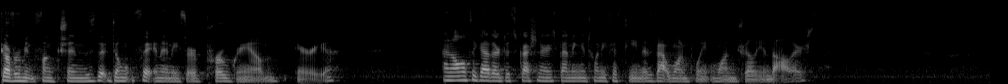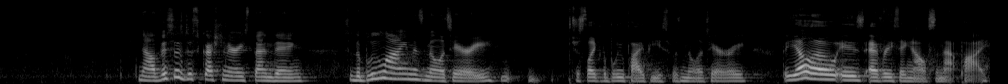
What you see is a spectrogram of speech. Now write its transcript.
government functions that don't fit in any sort of program area. And altogether, discretionary spending in 2015 is about $1.1 trillion. Now, this is discretionary spending. So the blue line is military, just like the blue pie piece was military. The yellow is everything else in that pie.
